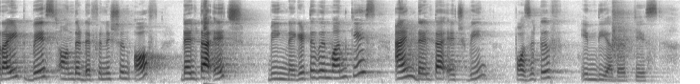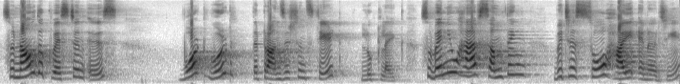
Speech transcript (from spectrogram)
write based on the definition of delta H being negative in one case and delta H being positive in the other case. So, now the question is what would the transition state look like? So, when you have something which is so high energy,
